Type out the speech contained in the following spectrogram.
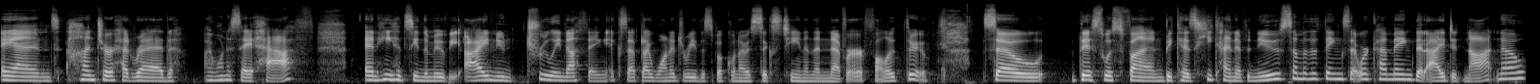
And Hunter had read, I want to say half, and he had seen the movie. I knew truly nothing except I wanted to read this book when I was 16 and then never followed through. So this was fun because he kind of knew some of the things that were coming that I did not know.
